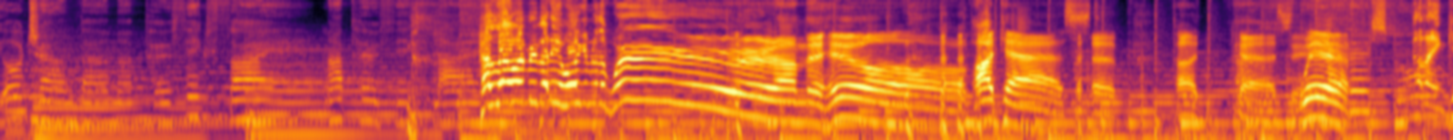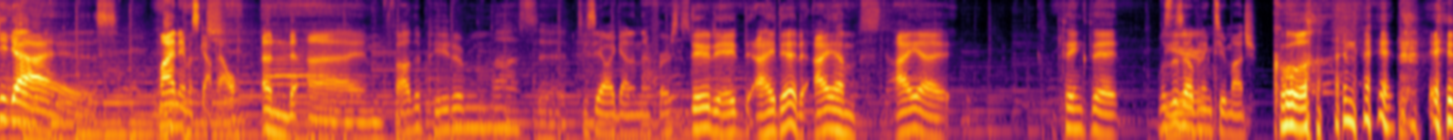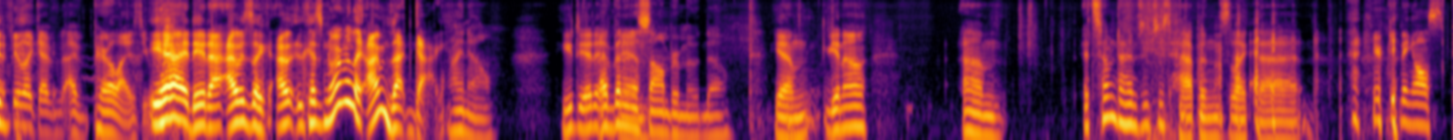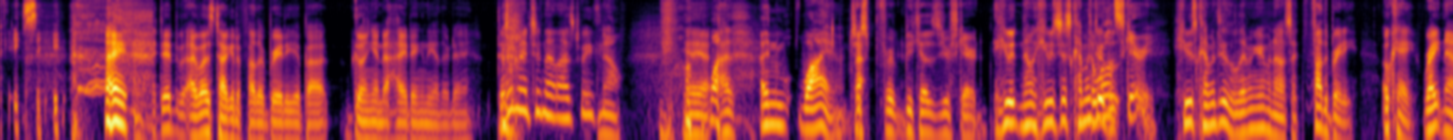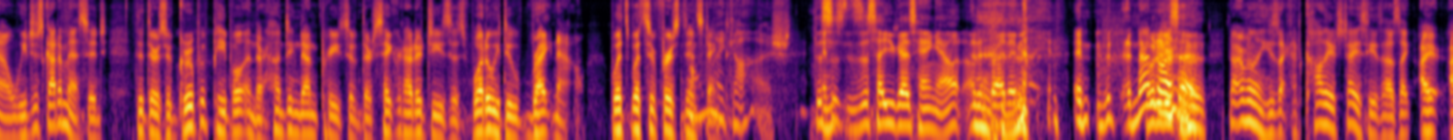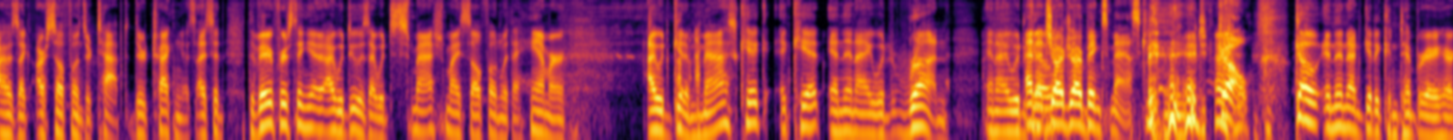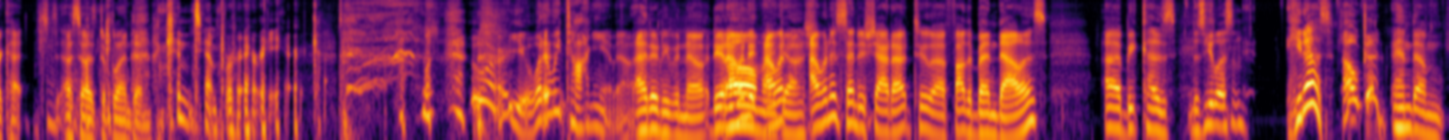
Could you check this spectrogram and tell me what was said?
You're drowned by my perfect fire, my perfect lie. Hello, everybody, and welcome to the Word on the Hill podcast Podcasting. with First the Lanky Guys. My name is Scott Powell. and I'm Father Peter Mussett. Do you see how I got in there first? Dude, it, I did. I am. I uh, think that Was this opening too much? cool? I It- feel like I've, I've paralyzed you. yeah, dude. I, I was like, because normally I'm that guy. I know. You did it. I've been in man. a somber mood, though. Yeah, um, you know, um, it sometimes it just happens like that. You're getting all spacey. I, I did. I was talking to Father Brady about going into hiding the other day. Did I mention that last week? No. Yeah, yeah. What? I- And why? Just for because you're scared. he would no. He was just coming The through. world's The, scary. he was coming through the living room, and I was like, Father Brady. Okay, right now we just got a message that there's a group of people and they're hunting down priests of their Sacred Heart of Jesus. What do we do right now? What's what's your first instinct? Oh my gosh. This And- is is this how you guys hang out on Friday night? And, and not What did he normally, say? normally he's like, I'd call the archdiocese. I was like, I, I was like, our cell phones are tapped. They're tracking us. I said, the very first thing I would do is I would smash my cell phone with a hammer. I would get a mask kick a kit, and then I would run, and I would and go, a Jar Jar Binks mask. Go. go, and then I'd get a contemporary haircut so as to blend in. Contemporary haircut. Who are you? What are we talking about? I don't even know, dude. Oh I want my I want, gosh. I want to send a shout out to uh, Father Ben Dallas uh, because Does he listen? he does. Oh, good. and um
